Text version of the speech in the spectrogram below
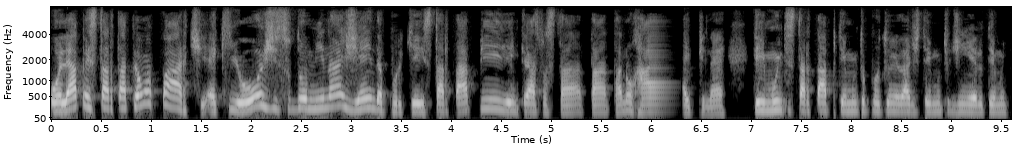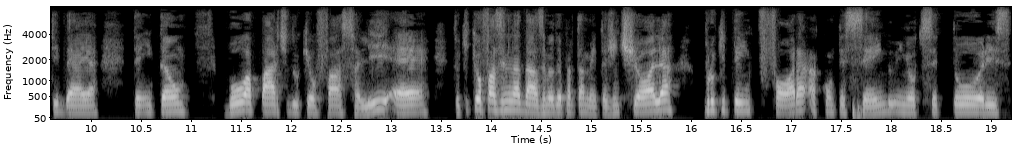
Olhar para startup é uma parte. É que hoje isso domina a agenda, porque startup, entre aspas, está tá, tá no hype, né? Tem muita startup, tem muita oportunidade, tem muito dinheiro, tem muita ideia. Tem, então, boa parte do que eu faço ali é. Então, o que, que eu faço ali na DASA, meu departamento? A gente olha para o que tem fora acontecendo, em outros setores,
